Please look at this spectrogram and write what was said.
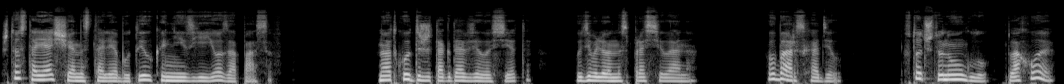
что стоящая на столе бутылка не из ее запасов. «Но откуда же тогда взялось это?» — удивленно спросила она. «В бар сходил. В тот, что на углу. Плохое?»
